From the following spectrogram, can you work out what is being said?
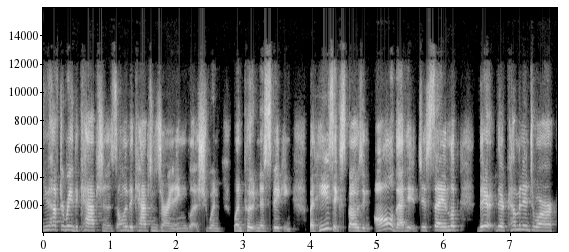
you have to read the captions. Only the captions are in english when when putin is speaking. But he's exposing all of that. He's just saying look they're they're coming into our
